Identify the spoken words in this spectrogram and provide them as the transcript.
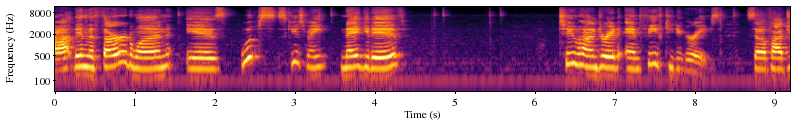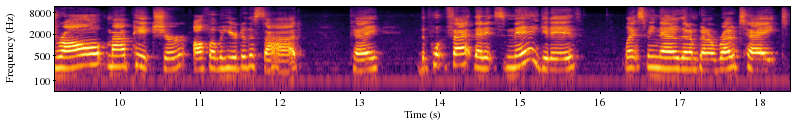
All right, then the third one is, whoops, excuse me, negative 250 degrees. So if I draw my picture off over here to the side, okay, the fact that it's negative lets me know that I'm going to rotate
